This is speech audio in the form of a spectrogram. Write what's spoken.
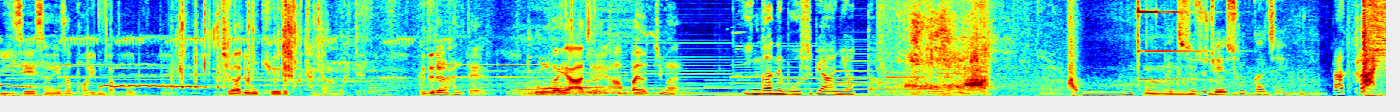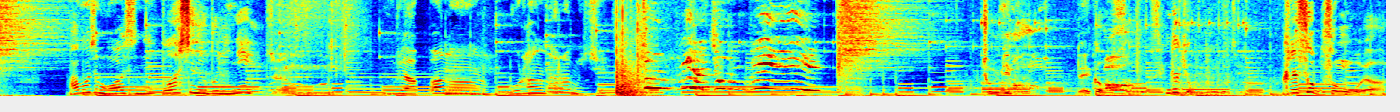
이 세상에서 버림받고 재활용 기회도 박탈당한 그때 그들은 한때 누군가의 아들 아빠였지만 인간의 모습이 아니었다. 백수주제에 술까지 낙하! 아버지는 뭐 하시니? 뭐 하시는 분이니? 우리 아빠는 뭘 하는 사람이지? 좀비는 뇌가 없어 생각이 없는 거지 그래서 무서운 거야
